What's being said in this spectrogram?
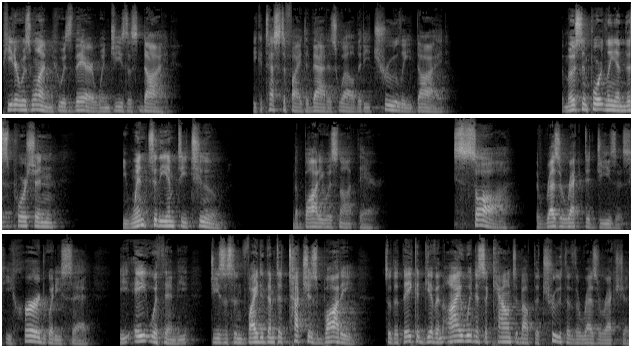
Peter was one who was there when Jesus died. He could testify to that as well, that he truly died. But most importantly, in this portion, he went to the empty tomb. The body was not there. He saw the resurrected Jesus. He heard what he said. He ate with him. He, Jesus invited them to touch his body so that they could give an eyewitness account about the truth of the resurrection.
